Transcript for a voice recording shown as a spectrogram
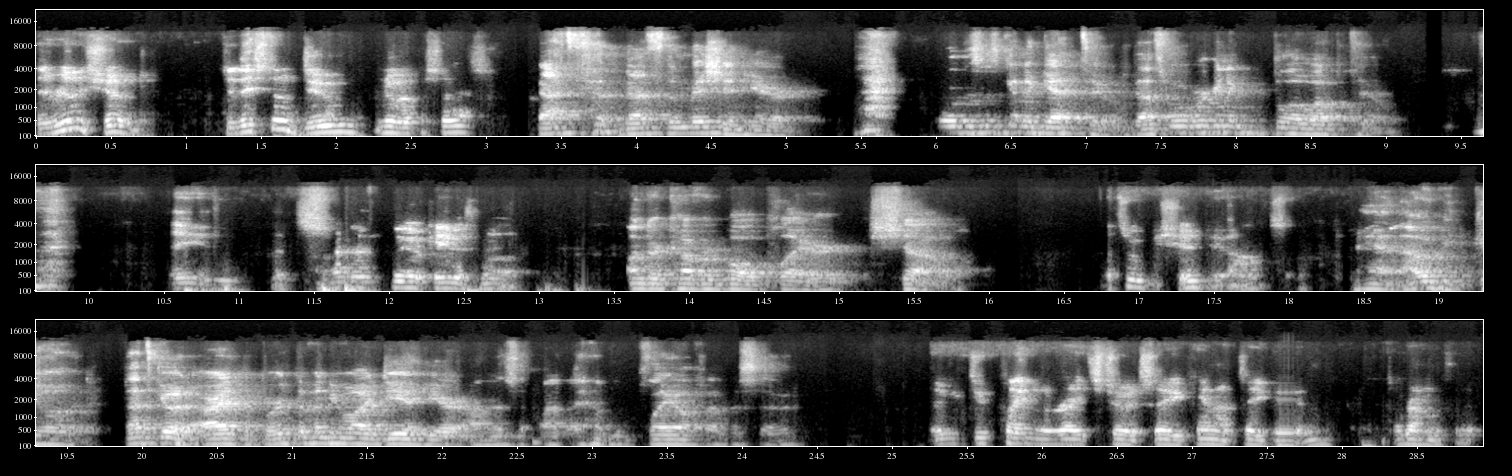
They really should. Do they still do new episodes? That's that's the mission here. Where this is gonna get to. That's what we're gonna blow up to. They, that's okay with me. Undercover ball player show. That's what we should do, honestly. Man, that would be good. That's good. All right, the birth of a new idea here on this uh, on the playoff episode. We do claim the rights to it, so you cannot take it and run with it.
